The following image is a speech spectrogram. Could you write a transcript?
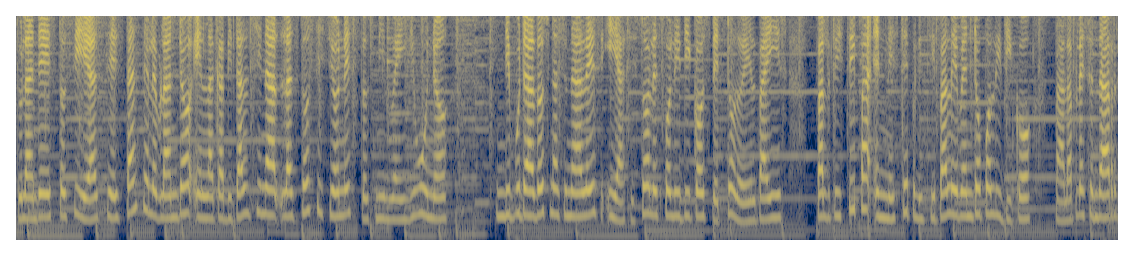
Durante estos días se están celebrando en la capital china las dos sesiones 2021 Diputados nacionales y asesores políticos de todo el país participan en este principal evento político para presentar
